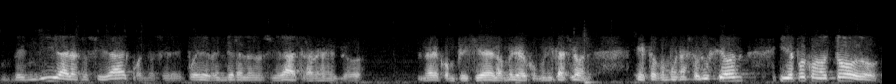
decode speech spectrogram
vendida a la sociedad cuando se puede vender a la sociedad a través de la complicidad de los medios de comunicación esto como una solución y después cuando todo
